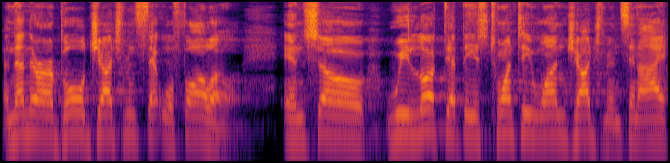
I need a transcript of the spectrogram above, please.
and then there are bowl judgments that will follow. And so we looked at these 21 judgments, and I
